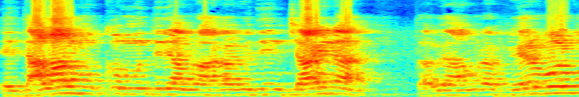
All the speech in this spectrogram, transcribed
এই দালাল মুখ্যমন্ত্রী আমরা আগামী দিন চাই না। তবে আমরা ফের বলব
